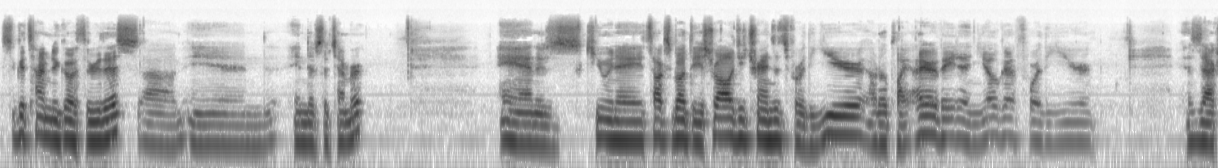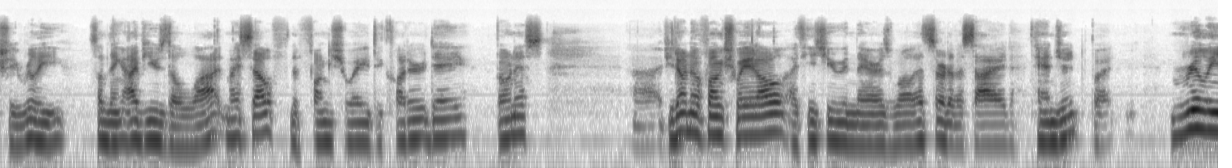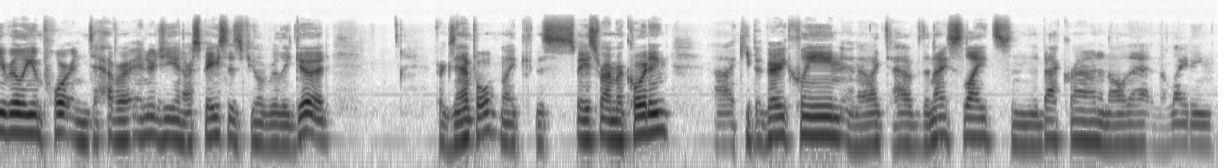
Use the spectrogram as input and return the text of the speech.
It's a good time to go through this um, in end of September. And there's Q and A. It talks about the astrology transits for the year, how to apply Ayurveda and yoga for the year. This is actually really something I've used a lot myself, the Feng Shui Declutter Day bonus. Uh, if you don't know Feng Shui at all, I teach you in there as well. That's sort of a side tangent, but really, really important to have our energy and our spaces feel really good. For example, like this space where I'm recording, I keep it very clean and I like to have the nice lights and the background and all that and the lighting.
